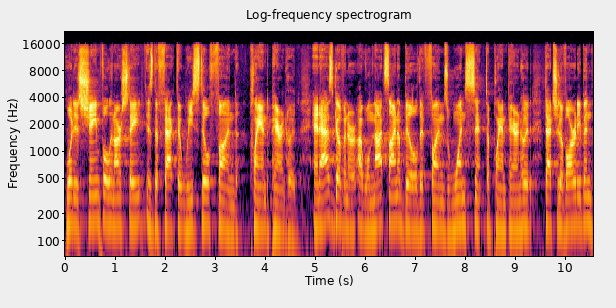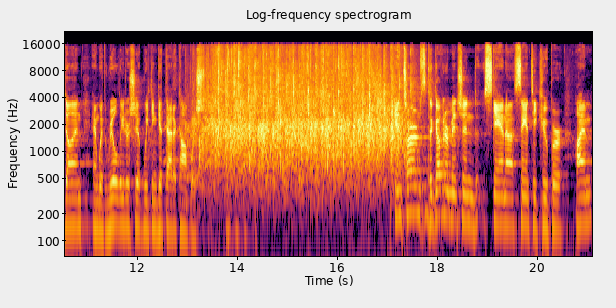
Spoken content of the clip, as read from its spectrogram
what is shameful in our state is the fact that we still fund Planned Parenthood. And as governor, I will not sign a bill that funds one cent to Planned Parenthood. That should have already been done, and with real leadership, we can get that accomplished. In terms, the governor mentioned SCANA, Santee Cooper. I'm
